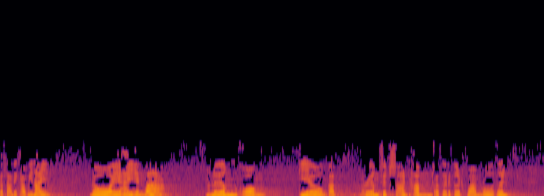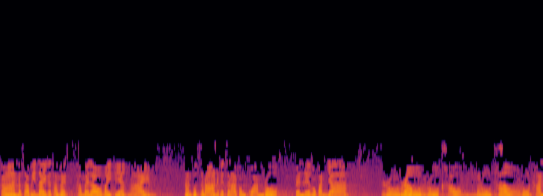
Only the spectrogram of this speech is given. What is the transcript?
รักษาที่ขาวินัย โดยให้เห็นว่าเรื่องของเกี่ยวกับเรื่องศึกษาธรรมก็เกิดเกิดความรู้ขึ้น การรักษาวินัยก็ทำให้ทำให้เราไม่เสียหายท่านพุทธศาสนานี่เป็นศาสนาของความรู้เป็นเรื่องของปัญญา รู้เรารู้เขา รู้เท่า รู้ทัน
